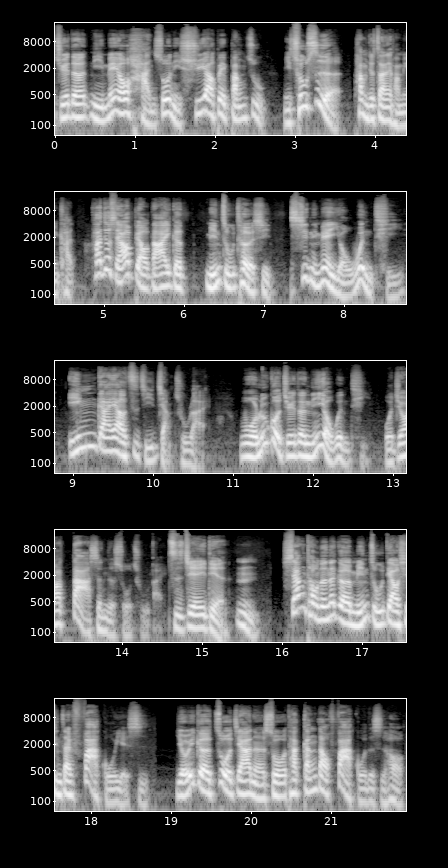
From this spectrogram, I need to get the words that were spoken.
觉得你没有喊说你需要被帮助，你出事了，他们就站在旁边看。他就想要表达一个民族特性，心里面有问题，应该要自己讲出来。我如果觉得你有问题，我就要大声的说出来，直接一点。嗯，相同的那个民族调性在法国也是。有一个作家呢说，他刚到法国的时候，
